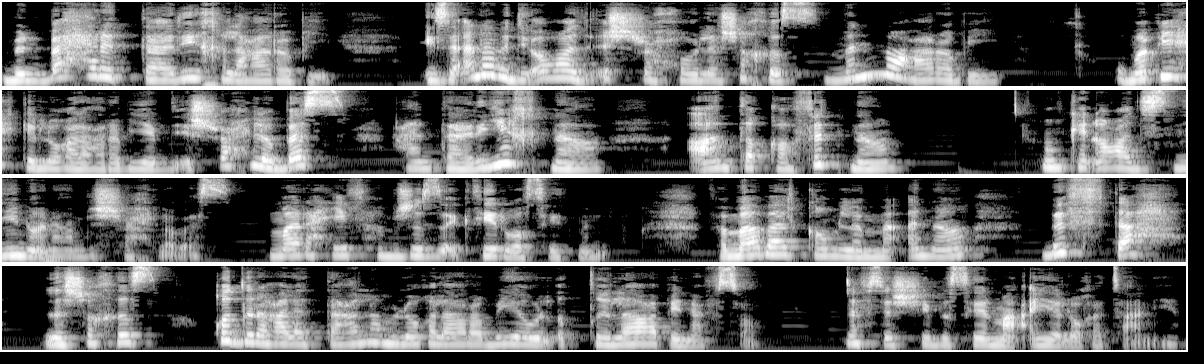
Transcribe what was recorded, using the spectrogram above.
من بحر التاريخ العربي. إذا أنا بدي أقعد أشرحه لشخص منه عربي وما بيحكي اللغة العربية بدي أشرح له بس عن تاريخنا عن ثقافتنا. ممكن أقعد سنين وأنا عم بشرح له بس ما رح يفهم جزء كتير بسيط منه. فما بالكم لما أنا بفتح لشخص قدرة على التعلم اللغة العربية والاطلاع بنفسه. نفس الشيء بصير مع أي لغة تانية.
